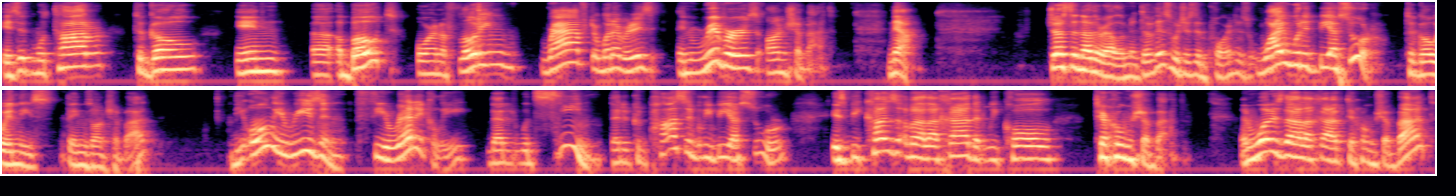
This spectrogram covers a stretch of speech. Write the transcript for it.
Is it mutar to go in uh, a boat or in a floating raft or whatever it is in rivers on Shabbat. Now, just another element of this, which is important, is why would it be asur to go in these things on Shabbat? The only reason, theoretically, that it would seem that it could possibly be asur is because of a halacha that we call tehum Shabbat. And what is the halacha of tehum Shabbat?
